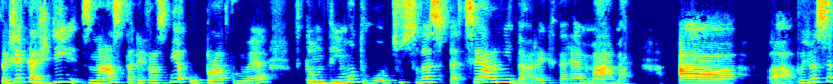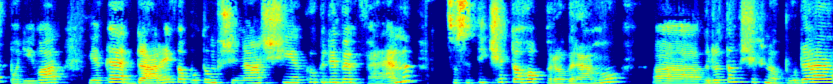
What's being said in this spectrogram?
Takže každý z nás tady vlastně uplatňuje v tom týmu tvůrců své speciální dary, které máme. A a pojďme se podívat, jaké dary to potom přináší jako kdyby ven, co se týče toho programu, kdo tam všechno bude,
